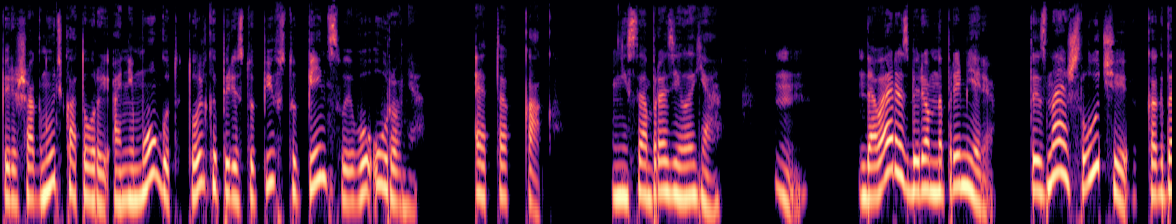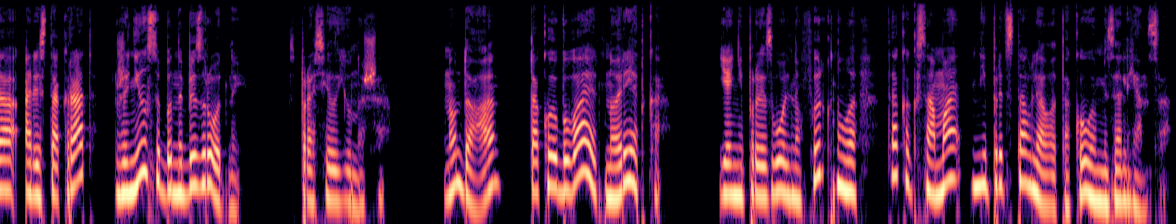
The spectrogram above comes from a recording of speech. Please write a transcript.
перешагнуть который они могут, только переступив ступень своего уровня». «Это как?» — не сообразила я. «Хм. Давай разберем на примере. Ты знаешь случаи, когда аристократ женился бы на безродной, — спросил юноша. «Ну да, такое бывает, но редко». Я непроизвольно фыркнула, так как сама не представляла такого мезальянса.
